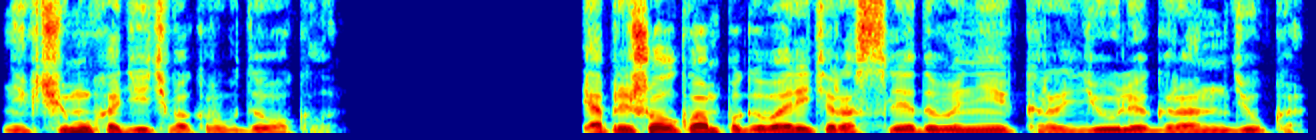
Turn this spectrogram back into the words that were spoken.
«Ни к чему ходить вокруг да около. Я пришел к вам поговорить о расследовании Крадюля Грандюка.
